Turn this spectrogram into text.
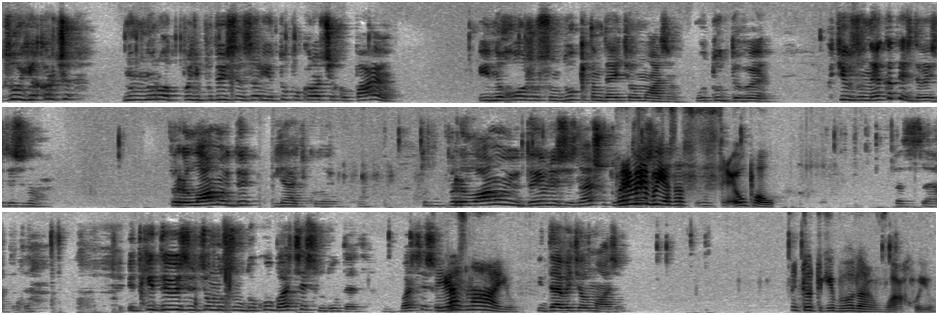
Зо, я, короче, ну народ, поді подивися на серію, я тупо, короче, копаю і знаходжу сундуки, там 9 алмазів. Вот тут диви. Хотів заникатись, дивись, іди сюди. Переламую, ди. Блять, куди я впав? Тупо переламую, дивлюсь, і знаєш, що тут. Прийми, бо я застрі... упав. Рецепти. І такий дивлюся в цьому сундуку, бачиш цей сундук де? Бачиш цей сундук? Я знаю. І 9 алмазів. І тут такий Богдар вахою.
